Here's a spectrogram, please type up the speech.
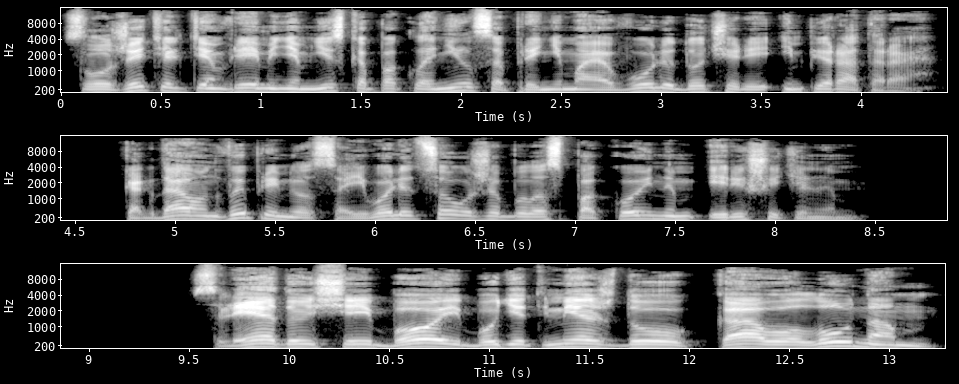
Служитель тем временем низко поклонился, принимая волю дочери императора. Когда он выпрямился, его лицо уже было спокойным и решительным. Следующий бой будет между Као Луном,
